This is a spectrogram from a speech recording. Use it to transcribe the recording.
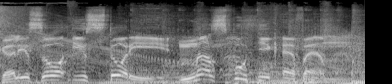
Колесо истории на «Спутник FM.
